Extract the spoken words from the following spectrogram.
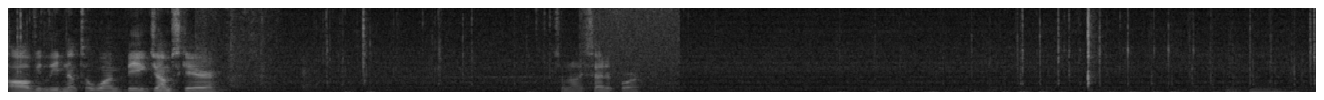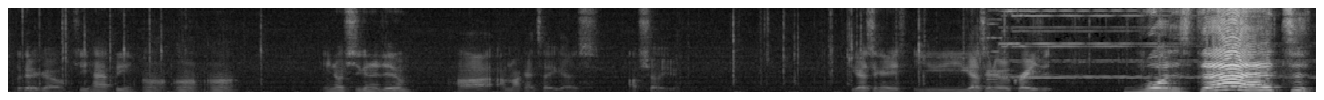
all be leading up to one big jump scare. Which I'm not excited for. Look at her go. She happy. Uh, uh, uh. You know what she's gonna do? Uh, I'm not gonna tell you guys. I'll show you. You guys are gonna, you, you guys are gonna go crazy. What is that?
